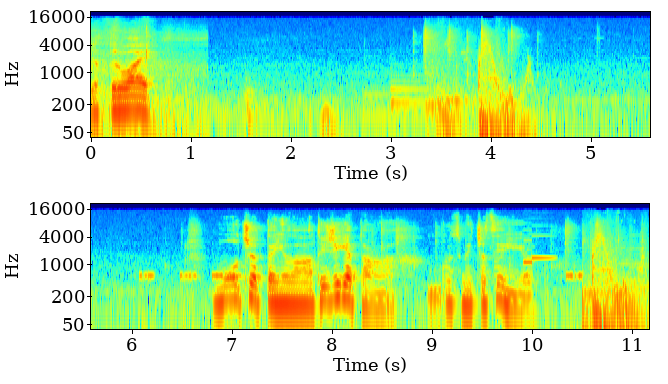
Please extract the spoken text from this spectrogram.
やってるわい。もうちょいやったんよな。あと一撃やったな。こいつめっちゃ強いんやけど。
